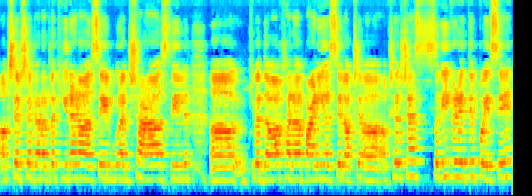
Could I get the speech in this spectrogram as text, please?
अक्षरशः घरातला किराणा असेल मुलांची शाळा असतील किंवा दवाखाना पाणी असेल अक्ष अक्षरशः सगळीकडे ते पैसे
